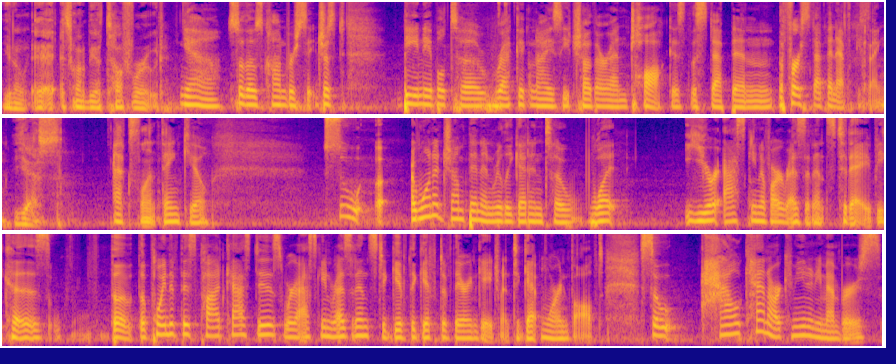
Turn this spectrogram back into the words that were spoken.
you know, it's going to be a tough road. Yeah. So those conversations, just being able to recognize each other and talk is the step in the first step in everything. Yes. Excellent. Thank you. So uh, I want to jump in and really get into what you're asking of our residents today because the the point of this podcast is we're asking residents to give the gift of their engagement to get more involved. So how can our community members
